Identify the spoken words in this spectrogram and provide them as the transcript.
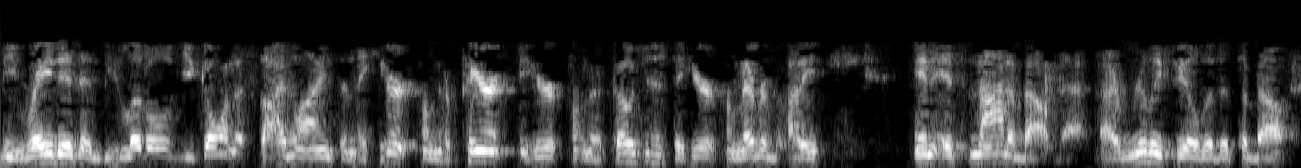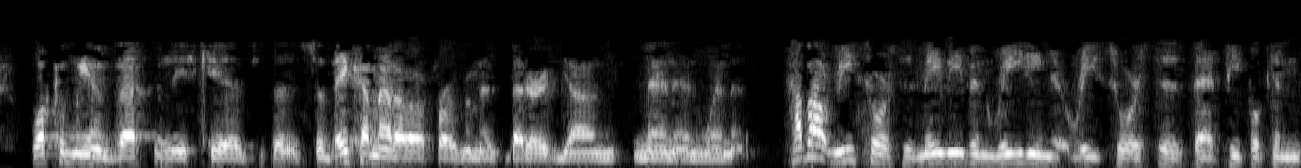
berated and belittled. You go on the sidelines and they hear it from their parents, they hear it from their coaches, they hear it from everybody. And it's not about that. I really feel that it's about what can we invest in these kids so they come out of our program as better young men and women. How about resources, maybe even reading resources that people can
